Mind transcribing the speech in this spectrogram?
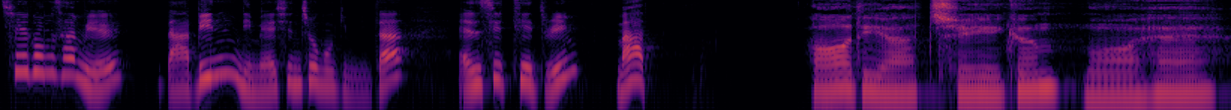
7031 나빈님의 신청곡입니다. NCT 드림 맛. 어디야 지금 뭐해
